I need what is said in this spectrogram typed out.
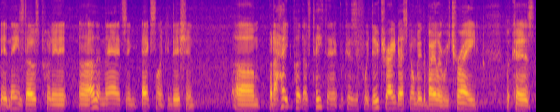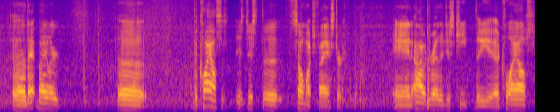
it needs those put in it. Uh, other than that, it's in excellent condition. Um, but I hate to put those teeth in it because if we do trade, that's going to be the baler we trade because uh, that baler, uh, the Claas is, is just uh, so much faster. And I would rather just keep the uh, Claas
